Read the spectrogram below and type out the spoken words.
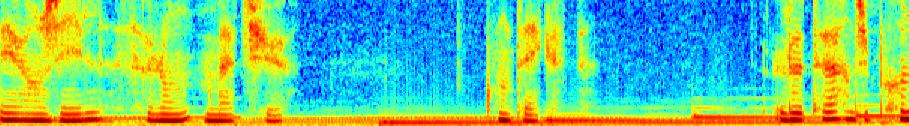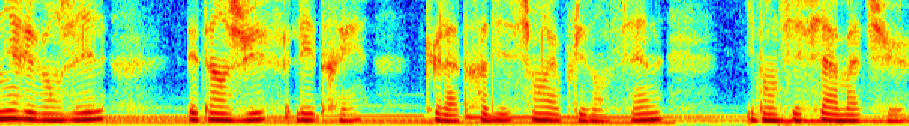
Évangile selon Matthieu. Contexte. L'auteur du premier évangile est un juif lettré que la tradition la plus ancienne identifie à Matthieu,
